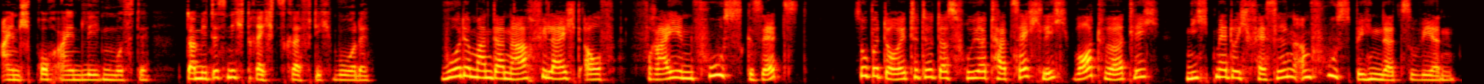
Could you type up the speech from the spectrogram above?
Einspruch einlegen musste, damit es nicht rechtskräftig wurde. Wurde man danach vielleicht auf freien Fuß gesetzt, so bedeutete das früher tatsächlich wortwörtlich nicht mehr durch Fesseln am Fuß behindert zu werden.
